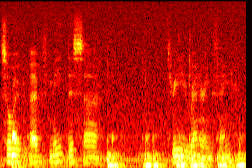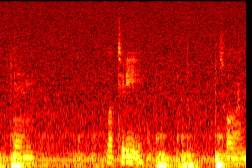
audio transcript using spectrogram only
So I've, I've made this uh, 3D rendering thing in Love 2D. So on.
